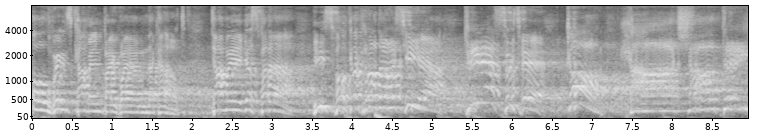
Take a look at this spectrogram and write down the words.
All wins coming by way of knockout. Дамы и господа, из Волгограда, Россия, приветствуйте, Гор Хачатрян!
